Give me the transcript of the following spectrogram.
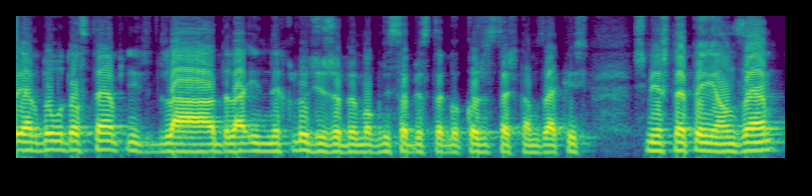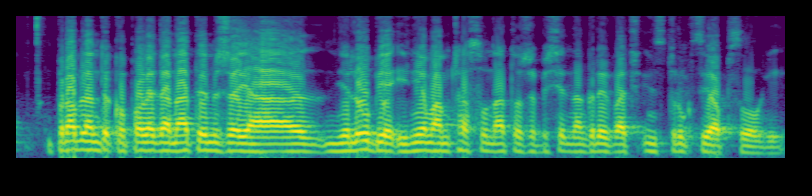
jakby udostępnić dla, dla innych ludzi, żeby mogli sobie z tego korzystać tam za jakieś śmieszne pieniądze. Problem tylko polega na tym, że ja nie lubię i nie mam czasu na to, żeby się nagrywać instrukcji obsługi.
